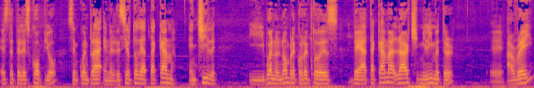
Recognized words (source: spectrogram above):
Este telescopio se encuentra en el desierto de Atacama, en Chile. Y bueno, el nombre correcto es de Atacama Large Millimeter eh, Array,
